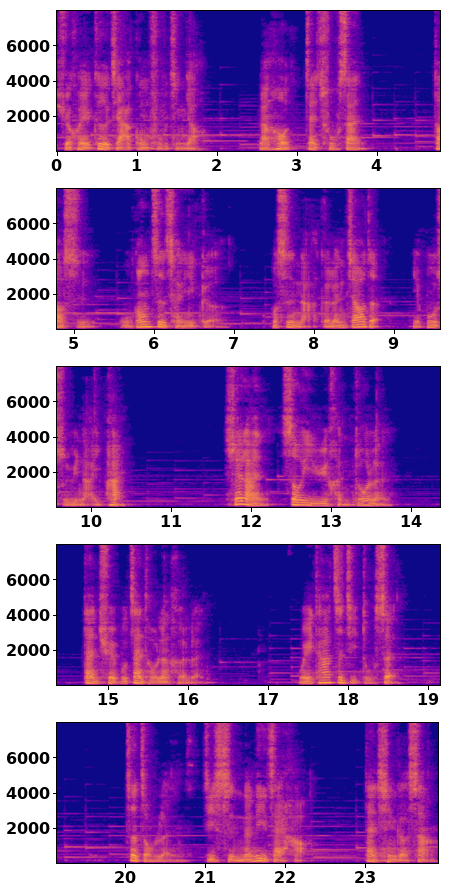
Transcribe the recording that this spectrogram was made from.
学会各家功夫精要，然后再出山。到时武功自成一格，不是哪个人教的，也不属于哪一派。虽然受益于很多人，但却不赞同任何人，唯他自己独胜。这种人即使能力再好，但性格上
